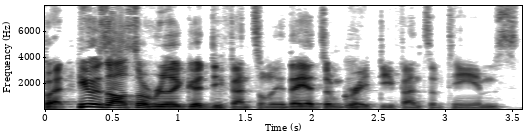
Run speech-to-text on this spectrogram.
but he was also really good defensively. They had some great defensive teams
